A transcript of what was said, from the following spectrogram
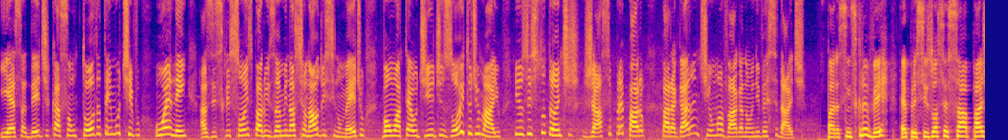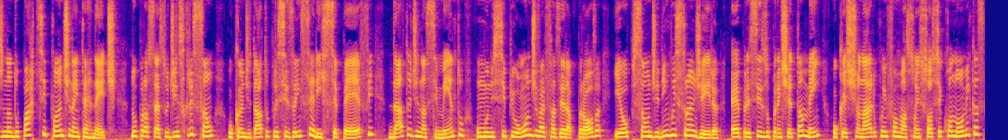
E essa dedicação toda tem motivo. O Enem, as inscrições para o Exame Nacional do Ensino Médio vão até o dia 18 de maio e os estudantes já se preparam para garantir uma vaga na universidade. Para se inscrever, é preciso acessar a página do participante na internet. No processo de inscrição, o candidato precisa inserir CPF, data de nascimento, o município onde vai fazer a prova e a opção de língua estrangeira. É preciso preencher também o questionário com informações socioeconômicas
